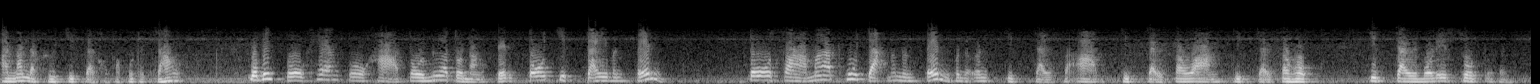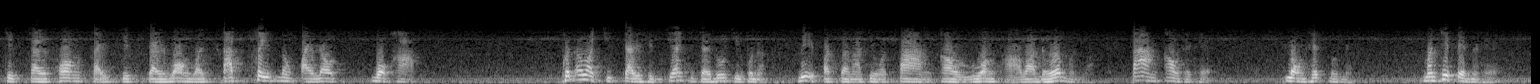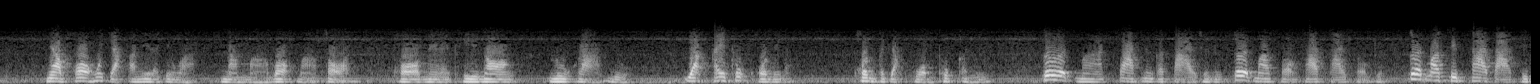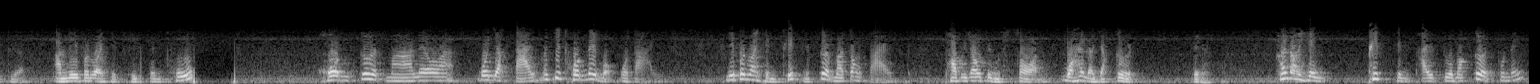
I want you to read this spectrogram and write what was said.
อันนั้นแหละคือจิตใจของพระพุทธเจ้าบนเป็นโตแข้งโตขาโตเนื้อโตหนังเป็นโตจิตใจมันเป็นโตสามารถผู้จักนั้นมันเป็นคนเอิญจิตใจสะอาด จิตใจสว่าง จิตใจสงบจิตใจบริสุทธิ์จิตใจพ้องใสจิตใจว่องไวตัดสิ้นลงไปแล้วบกขาดเพื่อนเอาว่าจิตใจเห็นแจ้งจิตใจรู้จริงคนน่ะ วิปัสนาจริงว่างเก้าล่วงผาว่าเดิมมันว่าตั้งเก้าแท้ๆลองเท็ดดูเนี่ยมันที่เป็นแท้เนี่ยพ่อหู้จักอันนี้แหละจริงว่านำมาบอกมาสอนพ่อแม่พี่น้องลูกหลานอยู่ อยากให้ทุกคนนี่นะพ้นไปจากความทุกข์อันนี้ เกิดมาชาติหนึ่งก็ตายเท่านึงเกิดมาสองชาติตายสองเถื่อเกิดมาสิบชาติตายสิบเถื่ออันนี้เป็นว่าเหตุผิดเป็นทุกข์คนเกิดมาแล้วอะบ่อยากตายไม่ใช่ทนได้บอกบ่ตาย นี่เป็นว่าเห็นพิษเนี่ยเกิดมาต้องตายพระพุทธเจ้าจึงสอนบ่ให้เราอย่าเกิดเป็นให้เราเห็นพิษเห็นภัยตัวมาเกิดคนนี้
